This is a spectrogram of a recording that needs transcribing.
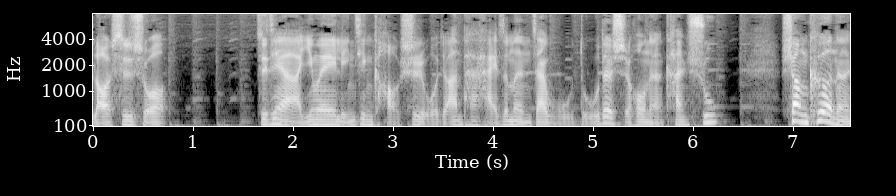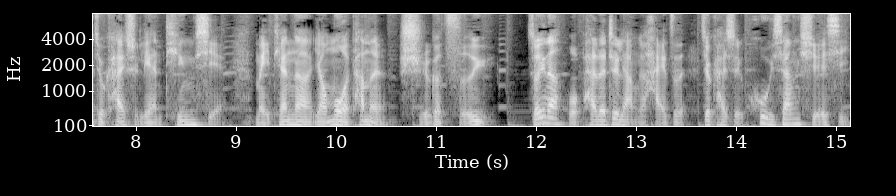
老师说，最近啊，因为临近考试，我就安排孩子们在午读的时候呢看书。上课呢就开始练听写，每天呢要默他们十个词语，所以呢我拍的这两个孩子就开始互相学习。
